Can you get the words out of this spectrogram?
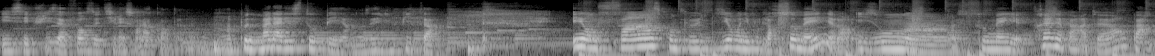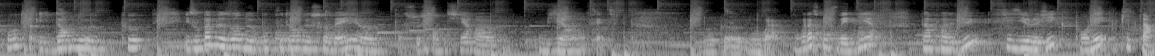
et ils s'épuisent à force de tirer sur la corde. On a un peu de mal à les stopper, hein, nos amis pitas. Et enfin, ce qu'on peut dire au niveau de leur sommeil, alors ils ont un sommeil très réparateur, par contre ils dorment peu, ils n'ont pas besoin de beaucoup d'heures de sommeil euh, pour se sentir euh, bien en fait. Donc, euh, voilà. voilà ce qu'on pouvait dire d'un point de vue physiologique pour les pitas.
